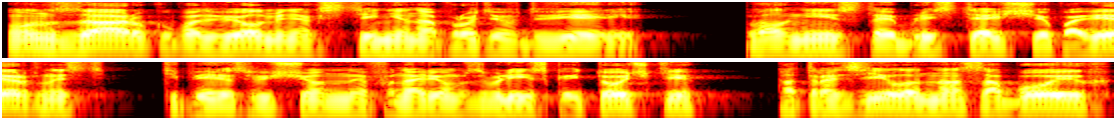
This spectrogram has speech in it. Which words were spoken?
Он за руку подвел меня к стене напротив двери. Волнистая блестящая поверхность, теперь освещенная фонарем с близкой точки, отразила нас обоих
